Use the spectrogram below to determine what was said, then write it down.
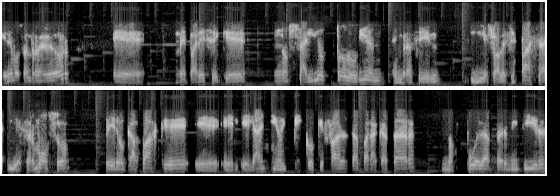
miremos alrededor, eh, me parece que nos salió todo bien en Brasil, y eso a veces pasa y es hermoso, pero capaz que eh, el, año y pico que falta para Qatar nos pueda permitir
